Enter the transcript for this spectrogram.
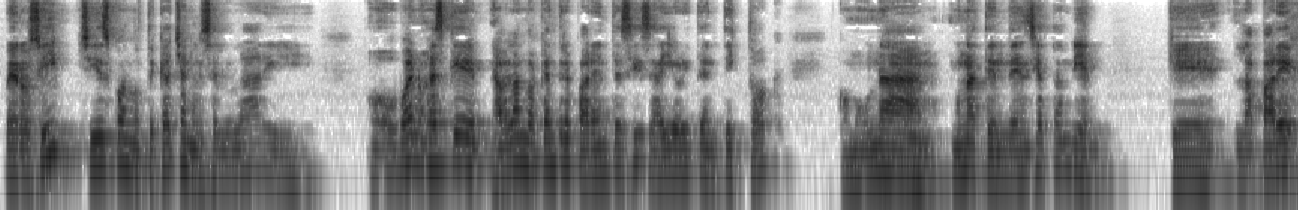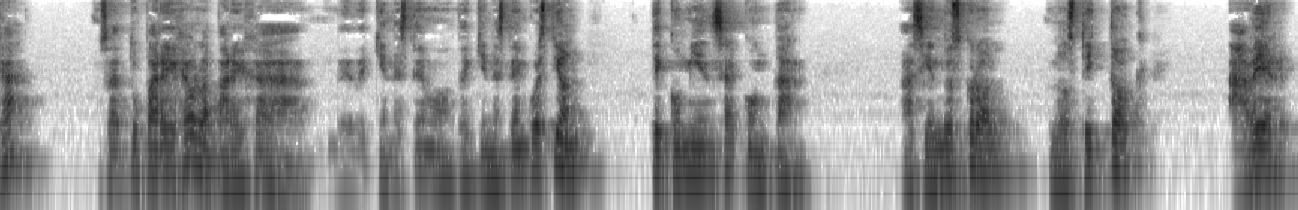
Pero sí, sí es cuando te cachan el celular y. O, o bueno, es que hablando acá entre paréntesis, hay ahorita en TikTok como una, una tendencia también que la pareja, o sea, tu pareja o la pareja de, quien estemos, de quien esté en cuestión, te comienza a contar haciendo scroll los TikTok a ver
